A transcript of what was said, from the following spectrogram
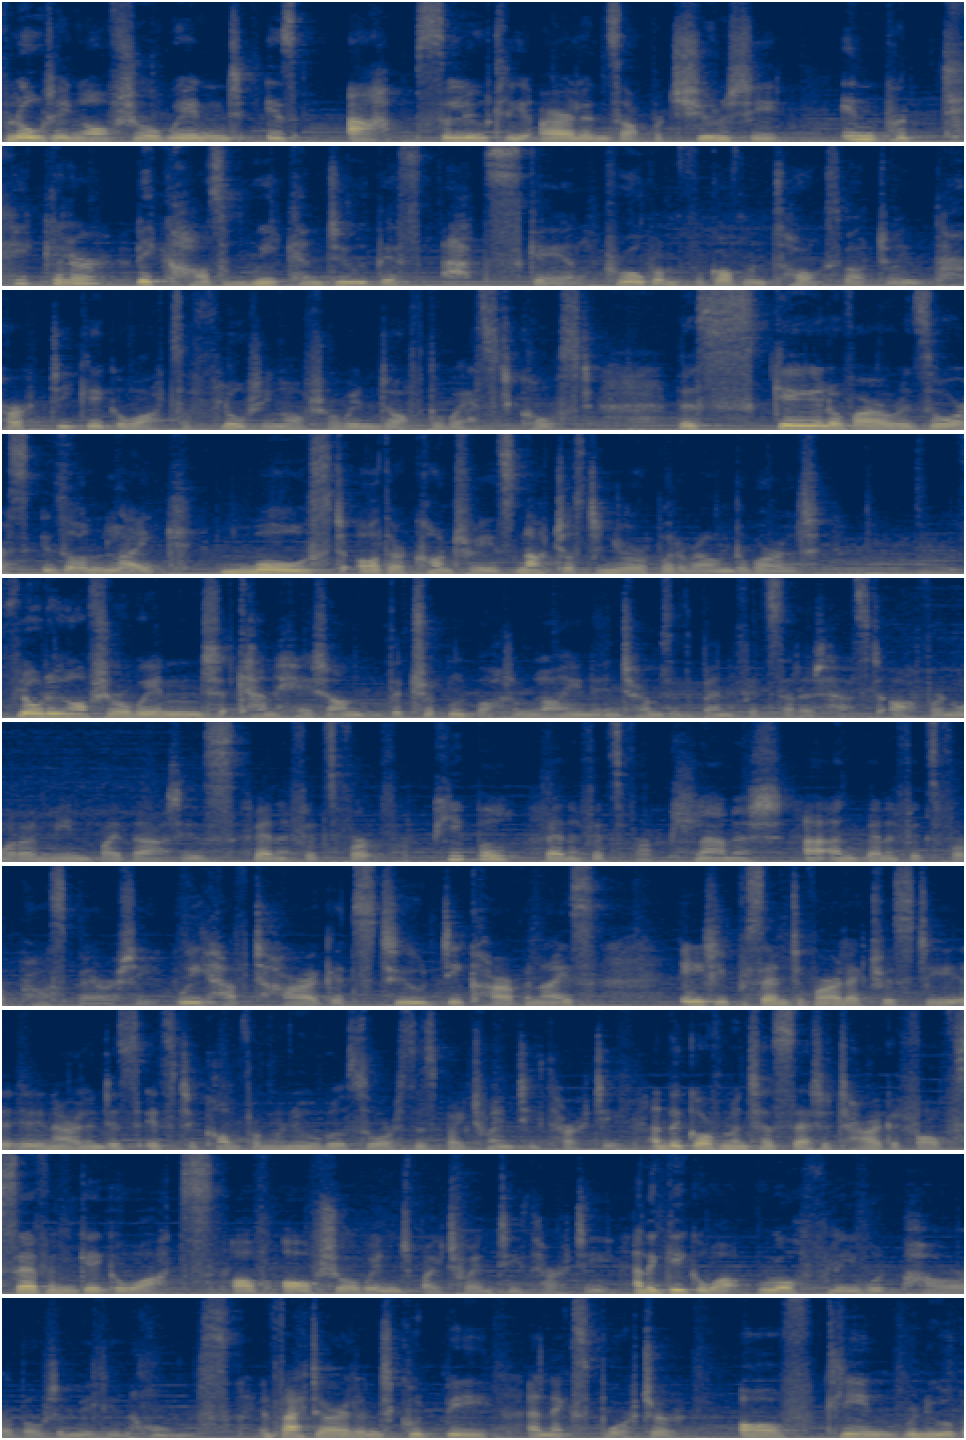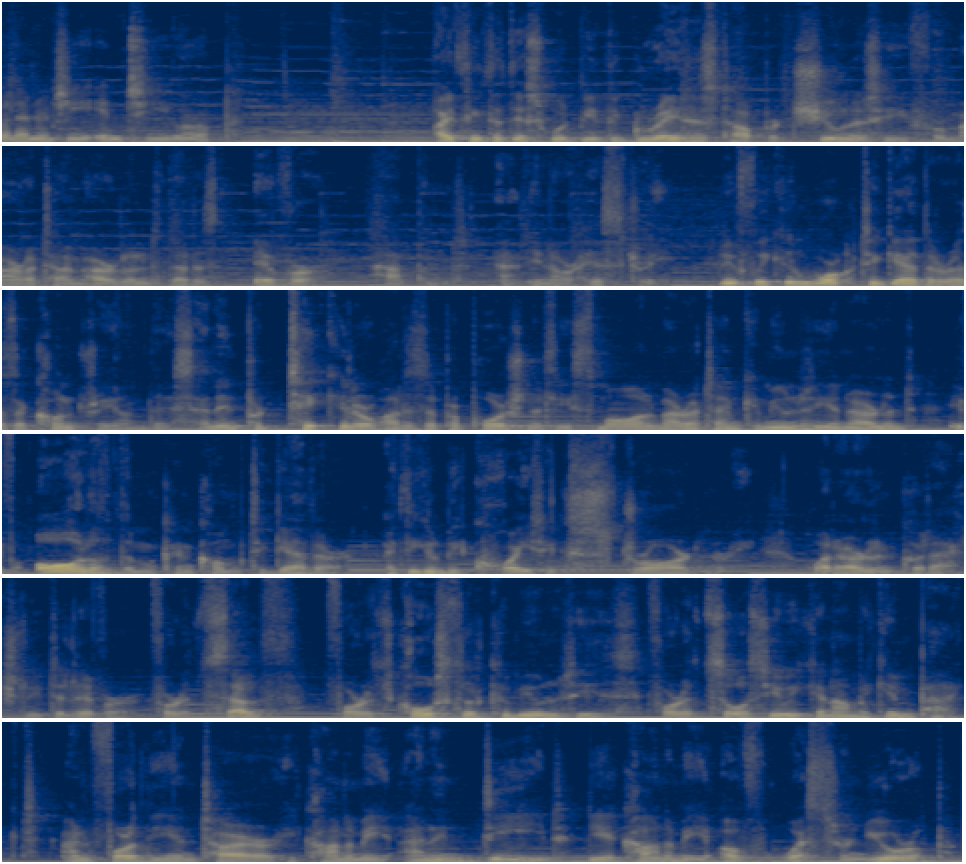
floating offshore wind is absolutely Ireland's opportunity in particular because we can do this at scale. The programme for government talks about doing 30 gigawatts of floating offshore wind off the west coast. The scale of our resource is unlike most other countries, not just in Europe but around the world. Floating offshore wind can hit on the triple bottom line in terms of the benefits that it has to offer. And what I mean by that is benefits for, for people, benefits for planet, and benefits for prosperity. We have targets to decarbonise 80% of our electricity in Ireland is, is to come from renewable sources by 2030. And the government has set a target of 7 gigawatts of offshore wind by 2030. And a gigawatt roughly would power about a million homes. In fact, Ireland could be an exporter of clean renewable energy into Europe. I think that this would be the greatest opportunity for Maritime Ireland that has ever happened uh, in our history. If we can work together as a country on this, and in particular what is a proportionately small maritime community in Ireland, if all of them can come together, I think it'll be quite extraordinary what Ireland could actually deliver for itself, for its coastal communities, for its socio-economic impact, and for the entire economy, and indeed the economy of Western Europe.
